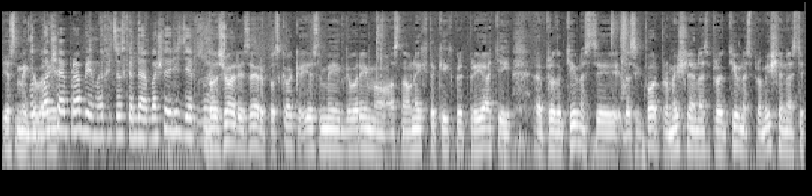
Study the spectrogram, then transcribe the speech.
Если мы вот говорим... большая проблема, я хотел сказать, да, большой резерв. Большой резерв, поскольку если мы говорим о основных таких предприятий продуктивности, до сих пор промышленность, продуктивность промышленности,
